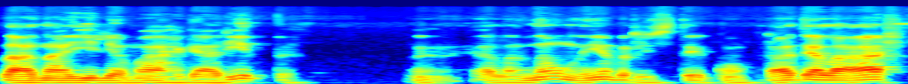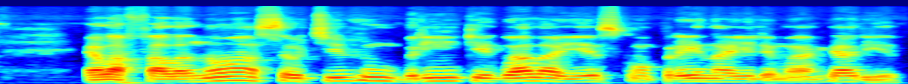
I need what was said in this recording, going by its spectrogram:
lá na Ilha Margarita. Né? Ela não lembra de ter comprado, ela acha, ela fala: Nossa, eu tive um brinco igual a esse, comprei na Ilha Margarita.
